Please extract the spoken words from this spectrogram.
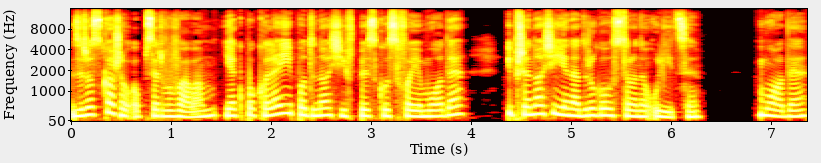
Z rozkoszą obserwowałam, jak po kolei podnosi w pysku swoje młode i przenosi je na drugą stronę ulicy. Młode,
